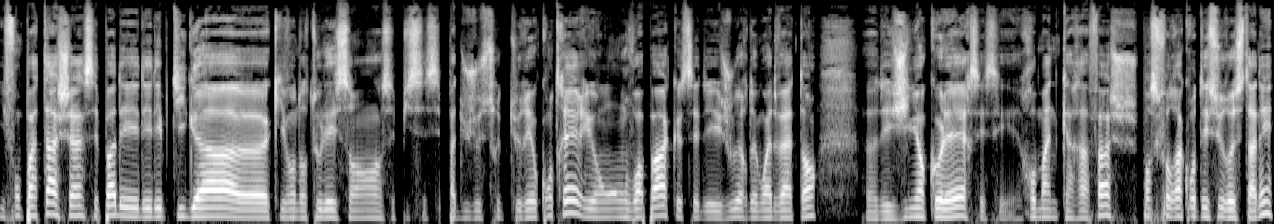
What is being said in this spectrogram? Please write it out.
ils font pas tâche, hein. c'est pas des, des, petits gars euh, qui vont dans tous les sens, et puis c'est pas du jeu structuré. Au contraire, on, ne voit pas que c'est des joueurs de moins de 20 ans, euh, des Gillian Colère, c'est Roman Carafa. Je pense qu'il faudra compter sur eux cette année.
